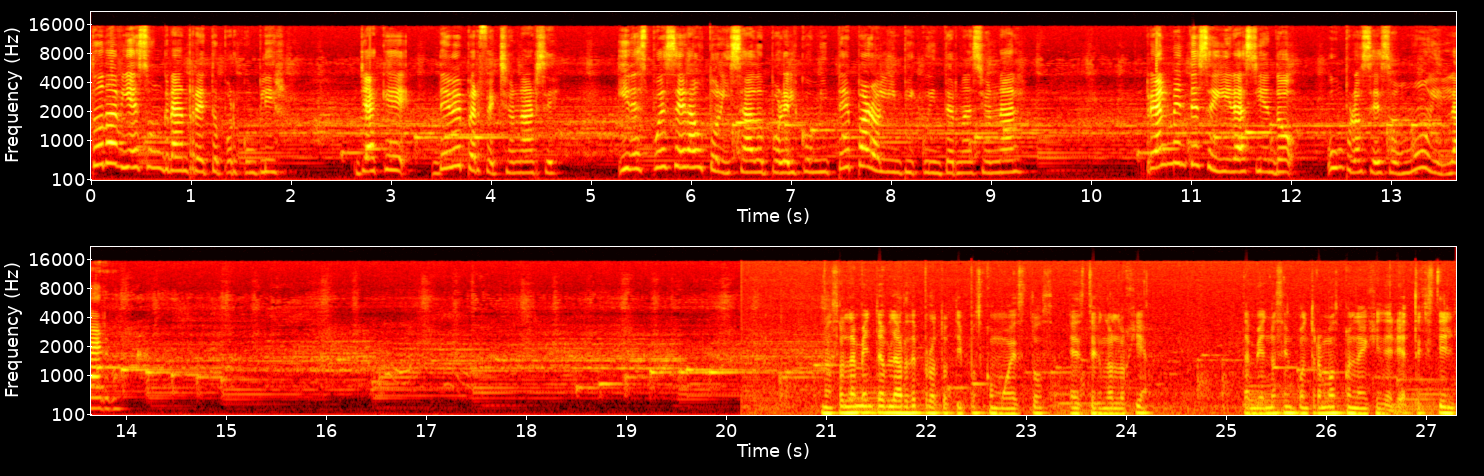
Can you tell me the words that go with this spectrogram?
Todavía es un gran reto por cumplir ya que debe perfeccionarse y después ser autorizado por el Comité Paralímpico Internacional. Realmente seguirá siendo un proceso muy largo. No solamente hablar de prototipos como estos es tecnología, también nos encontramos con la ingeniería textil,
